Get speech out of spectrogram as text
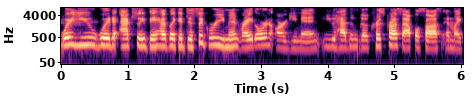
Where you would actually, if they had like a disagreement, right, or an argument, you had them go crisscross applesauce and like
